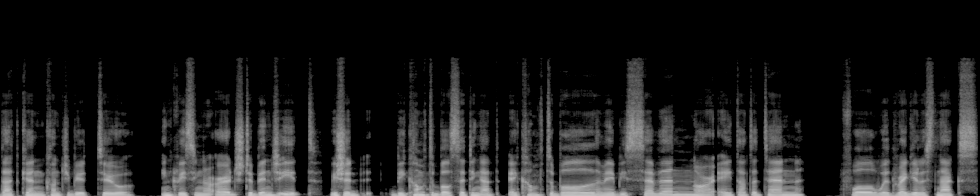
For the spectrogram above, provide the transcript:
that can contribute to increasing our urge to binge eat. We should be comfortable sitting at a comfortable maybe 7 or 8 out of 10, full with regular snacks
